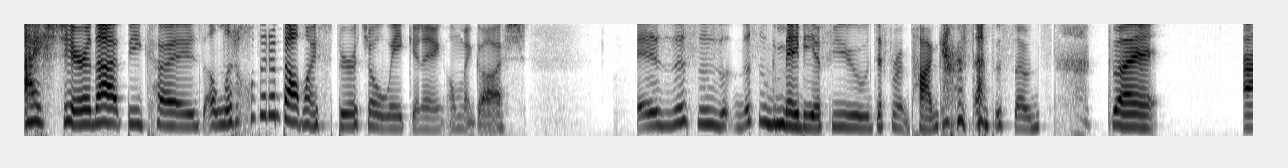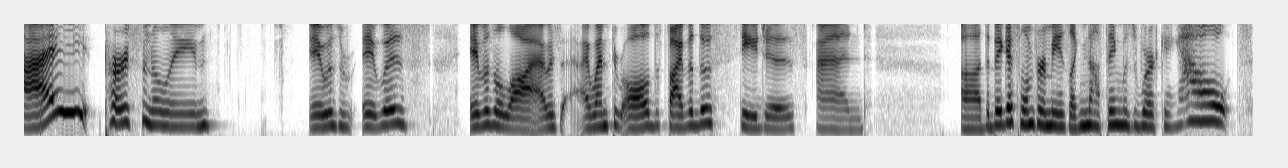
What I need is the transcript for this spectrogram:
i share that because a little bit about my spiritual awakening oh my gosh is this is this is maybe a few different podcast episodes but i personally it was it was it was a lot. I was i went through all the five of those stages and uh the biggest one for me is like nothing was working out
